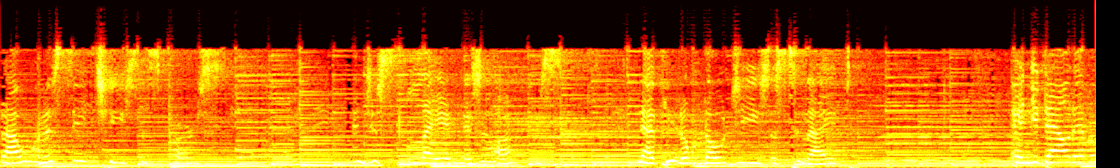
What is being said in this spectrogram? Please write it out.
but I want to see Jesus first and just lay in his arms. Now, if you don't know Jesus tonight, and you doubt every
